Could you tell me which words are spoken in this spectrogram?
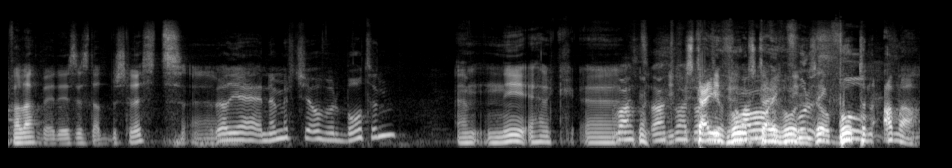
voilà, bij deze is dat beslist. Eh, Wil jij een nummertje over boten? Ehm, nee, eigenlijk... eh, Wacht, wacht, wacht. Stel je voor, stel je voor. voel- Zo, Botten Anna.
